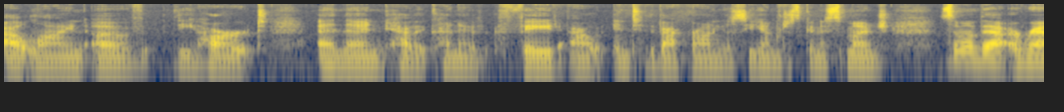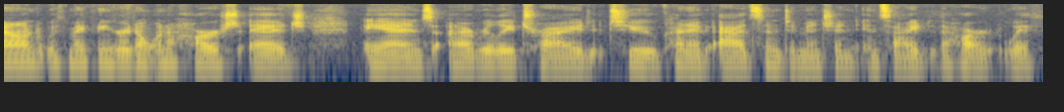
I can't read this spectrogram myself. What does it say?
outline of the heart and then have it kind of fade out into the background. You'll see I'm just going to smudge some of that around with my finger. I don't want a harsh edge and I really tried to kind of add some dimension inside the heart with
